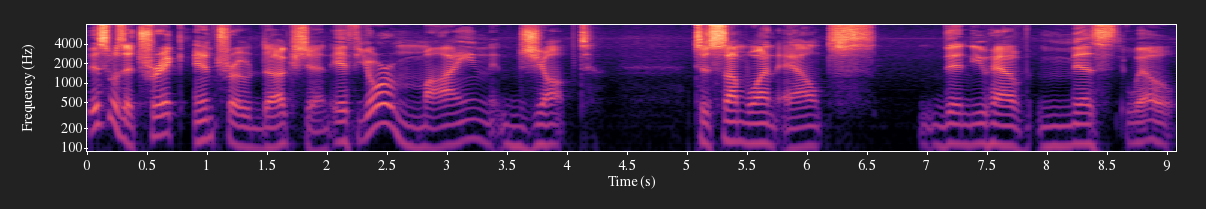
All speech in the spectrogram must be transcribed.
This was a trick introduction. If your mind jumped to someone else, then you have missed, well,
